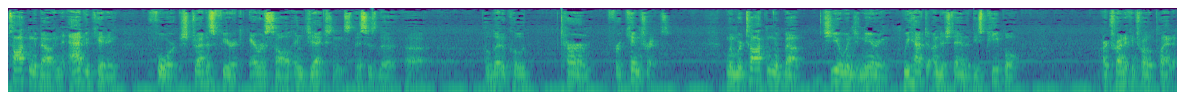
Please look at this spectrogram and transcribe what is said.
talking about and advocating for stratospheric aerosol injections. This is the uh, political term for chemtrails. When we're talking about geoengineering, we have to understand that these people are trying to control the planet.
